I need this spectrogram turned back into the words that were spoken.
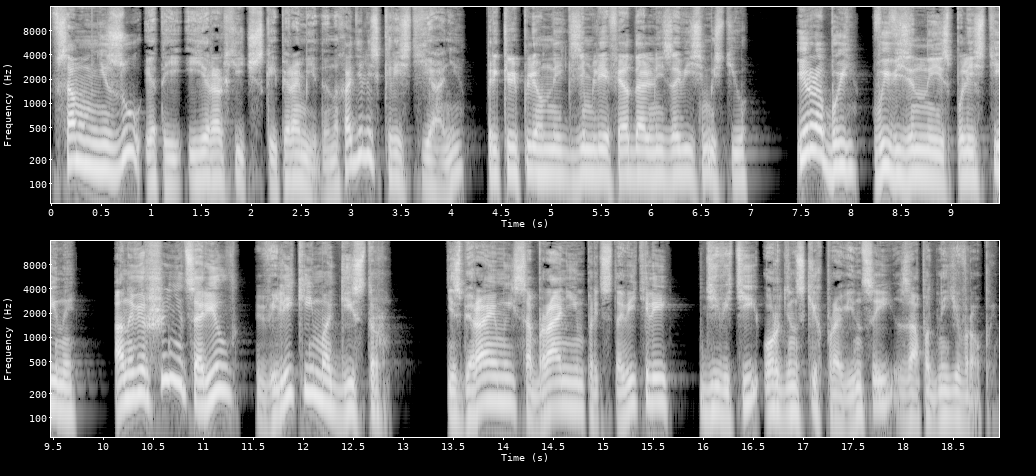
В самом низу этой иерархической пирамиды находились крестьяне, прикрепленные к земле феодальной зависимостью, и рабы, вывезенные из Палестины, а на вершине царил великий магистр, избираемый собранием представителей девяти орденских провинций Западной Европы.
